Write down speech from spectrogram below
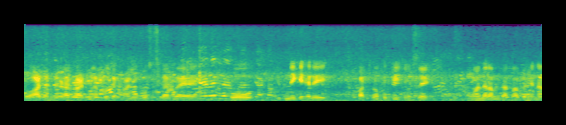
तो आज हम भेड़ा घाट में आपको दिखाने की कोशिश कर रहे हैं। वो इतने गहरे पत्थरों के बीचों से माँ नर्मदा का बहना।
